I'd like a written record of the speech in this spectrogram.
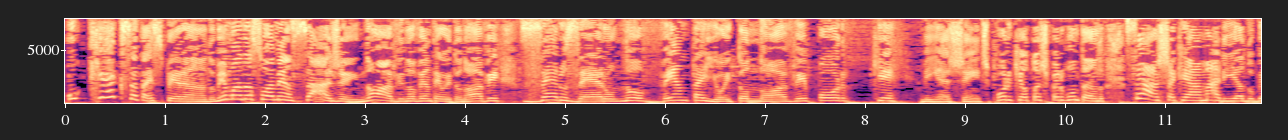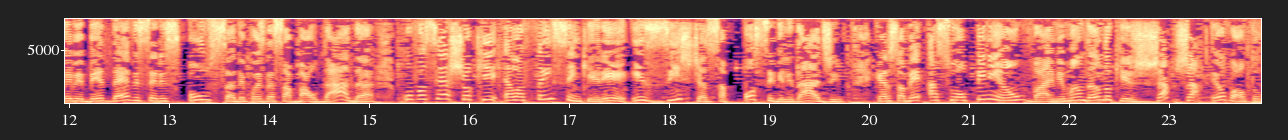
o que é que você tá esperando? Me manda sua mensagem 9989-00989. Por quê, minha gente? Porque eu tô te perguntando, você acha que a Maria do BBB deve ser expulsa depois dessa baldada? Ou você achou que ela fez sem querer? Existe essa possibilidade? Quero saber a sua opinião. Vai me mandando que já já eu volto.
